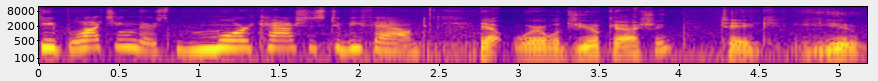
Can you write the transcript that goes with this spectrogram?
Keep watching, there's more caches to be found. Yep, where will geocaching take you?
